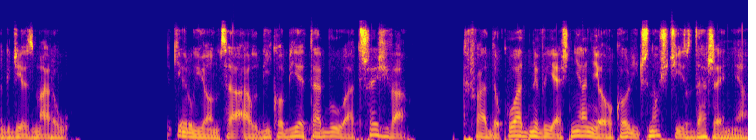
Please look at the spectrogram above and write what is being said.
gdzie zmarł. Kierująca Audi kobieta była trzeźwa. Trwa dokładne wyjaśnianie okoliczności zdarzenia.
